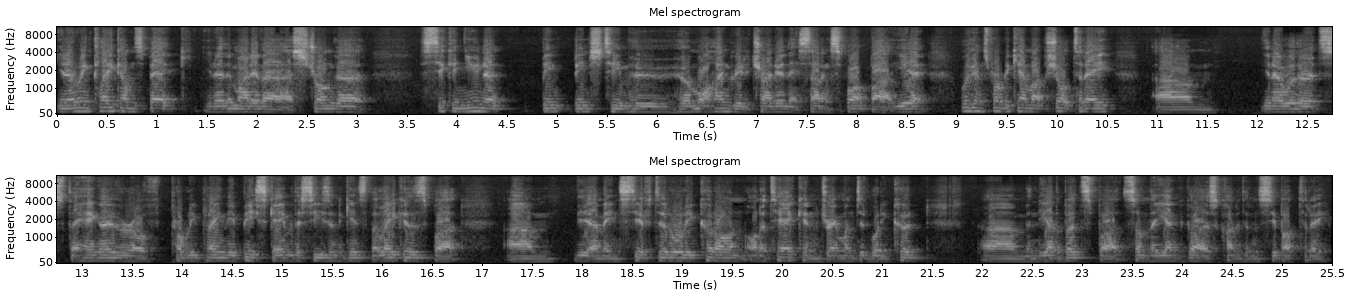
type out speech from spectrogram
You know, when Klay comes back, you know, they might have a, a stronger second unit bench team who, who are more hungry to try and earn that starting spot. But yeah, Wiggins probably came up short today. Um, you know, whether it's the hangover of probably playing their best game of the season against the Lakers, but um, yeah, I mean, Steph did all he could on, on attack, and Draymond did what he could um, in the other bits, but some of the younger guys kind of didn't step up today.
